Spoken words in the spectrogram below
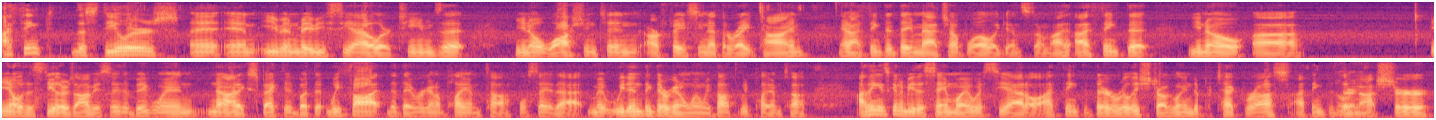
I think the Steelers and, and even maybe Seattle are teams that you know Washington are facing at the right time, and I think that they match up well against them. I, I think that you know uh, you know with the Steelers obviously the big win not expected, but that we thought that they were going to play them tough. We'll say that we didn't think they were going to win. We thought that we'd play them tough. I think it's going to be the same way with Seattle. I think that they're really struggling to protect Russ. I think that Oh, they're yeah. not sure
